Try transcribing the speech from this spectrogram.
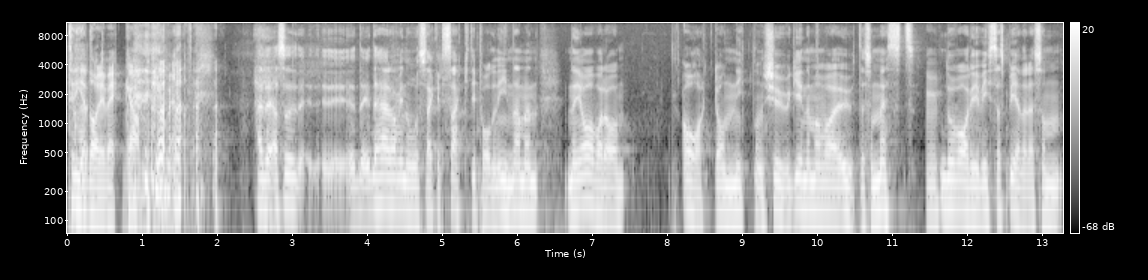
Tre dagar i veckan. Ja, alltså, det, här har vi nog säkert sagt i podden innan, men när jag var då 18, 19, 20, när man var ute som mest, Mm. då var det ju vissa spelare som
